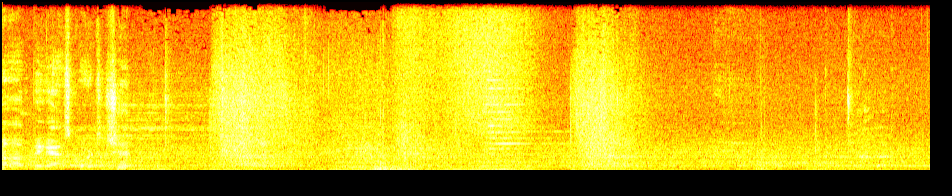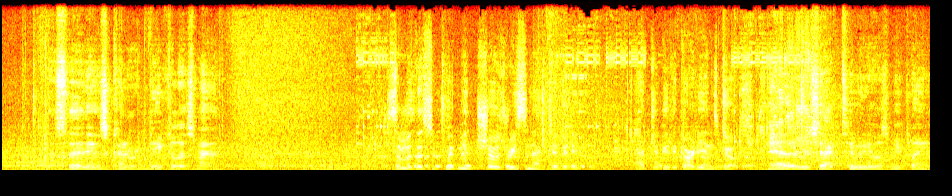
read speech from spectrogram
Uh, big ass cords and shit. So that thing's kind of ridiculous, man. Some of this equipment shows recent activity. Had to be the Guardian's ghost. Yeah, the recent activity was me playing.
